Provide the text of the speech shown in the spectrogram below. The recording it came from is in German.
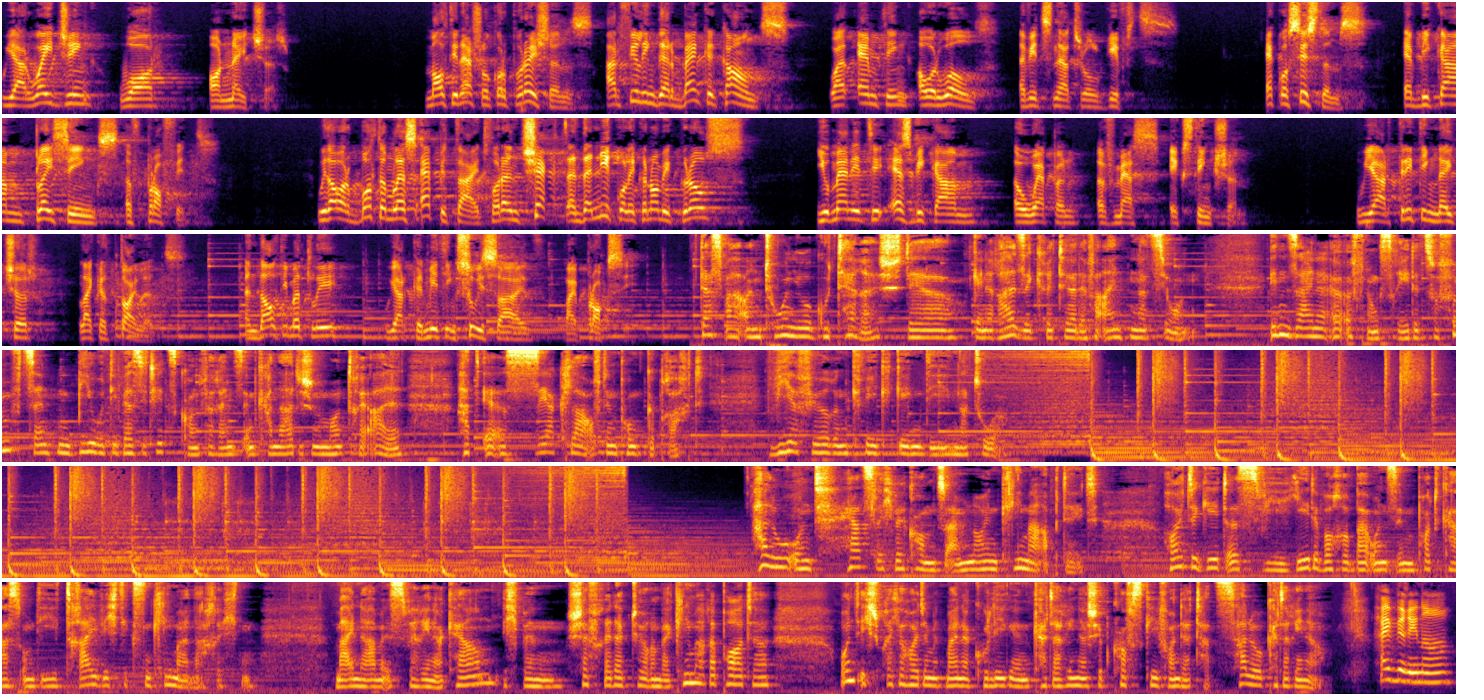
we are waging war on nature. Multinational corporations are filling their bank accounts while emptying our world of its natural gifts. Ecosystems have become placings of profit. With our bottomless appetite for unchecked and unequal economic growth, humanity has become a weapon of mass extinction. We are treating nature like a toilet, and ultimately, we are committing suicide by proxy. Das war Antonio Guterres, der Generalsekretär der Vereinten Nationen. In seiner Eröffnungsrede zur 15. Biodiversitätskonferenz im kanadischen Montreal hat er es sehr klar auf den Punkt gebracht. Wir führen Krieg gegen die Natur. Hallo und herzlich willkommen zu einem neuen Klima-Update. Heute geht es wie jede Woche bei uns im Podcast um die drei wichtigsten Klimanachrichten. Mein Name ist Verena Kern, ich bin Chefredakteurin bei Klimareporter und ich spreche heute mit meiner Kollegin Katharina Schipkowski von der Taz. Hallo Katharina. Hi Verena.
